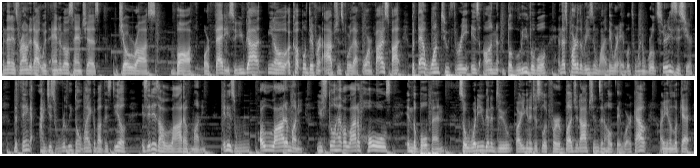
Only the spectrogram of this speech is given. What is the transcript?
and then it's rounded out with Anibal Sanchez, Joe Ross, Voth, or Fedde. So you got, you know, a couple different options for that four and five spot, but that one, two, three is unbelievable. And that's part of the reason why they were able to win a World Series this year. The thing I just really don't like about this deal is it is a lot of money. It is a lot of money. You still have a lot of holes in the bullpen. So what are you going to do? Are you going to just look for budget options and hope they work out? Are you going to look at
